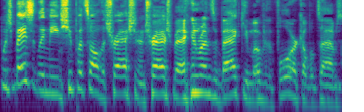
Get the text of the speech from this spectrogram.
which basically means she puts all the trash in a trash bag and runs a vacuum over the floor a couple times.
